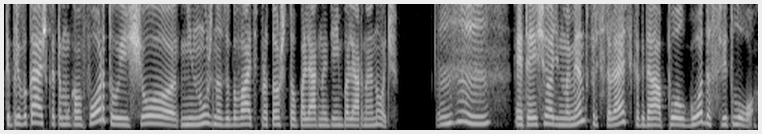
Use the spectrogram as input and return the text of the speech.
ты привыкаешь к этому комфорту, еще не нужно забывать про то, что полярный день, полярная ночь. Мгм. Это еще один момент, представляете, когда полгода светло.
